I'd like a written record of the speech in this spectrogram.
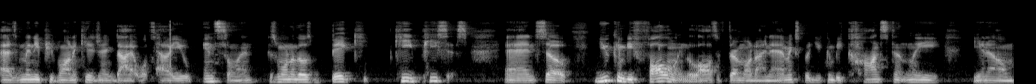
as many people on a ketogenic diet will tell you, insulin is one of those big key pieces. And so you can be following the laws of thermodynamics, but you can be constantly, you know,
